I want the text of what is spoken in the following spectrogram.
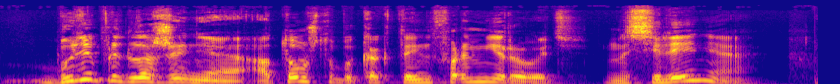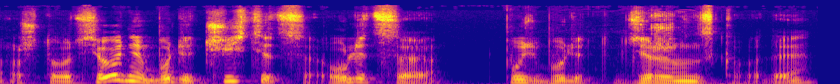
Были предложения о том, чтобы как-то информировать население что вот сегодня будет чиститься улица, пусть будет Дзержинского, да,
